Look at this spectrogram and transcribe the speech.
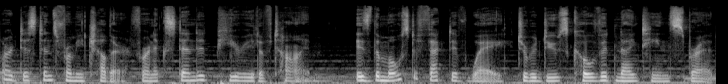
our distance from each other for an extended period of time is the most effective way to reduce COVID 19 spread.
